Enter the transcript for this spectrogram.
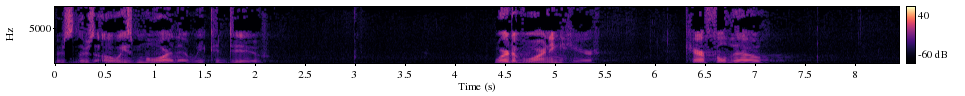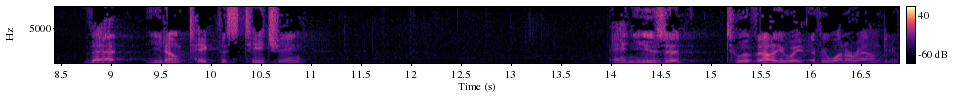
There's, there's always more that we could do. Word of warning here. Careful, though, that you don't take this teaching and use it to evaluate everyone around you.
